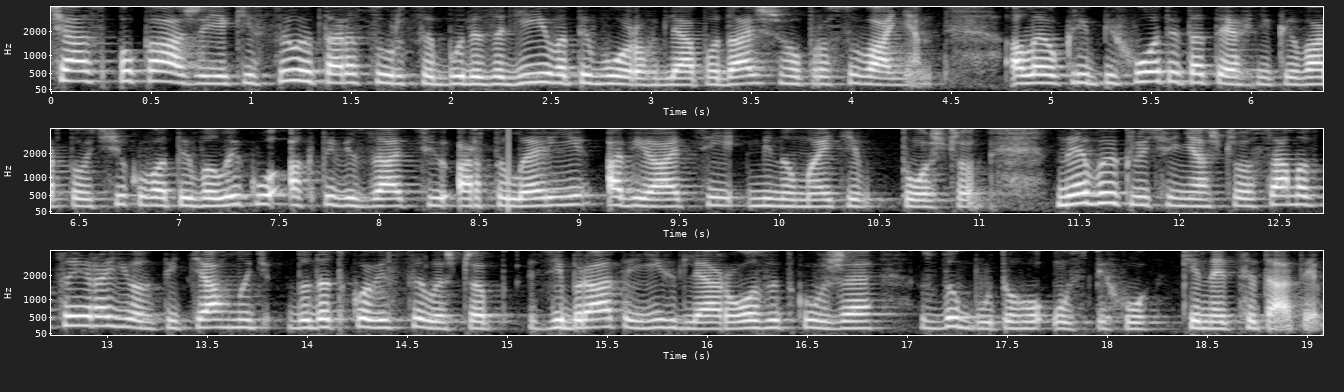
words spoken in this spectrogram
Час покаже, які сили та ресурси буде задіювати ворог для подальшого просування. Але окрім піхоти та техніки, варто очікувати велику активізацію артилерії, авіації, мінометів тощо. Не виключення, що саме в цей район підтягнуть додаткові сили, щоб зібрати їх для розвитку вже здобутого успіху. Кінець цитати.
